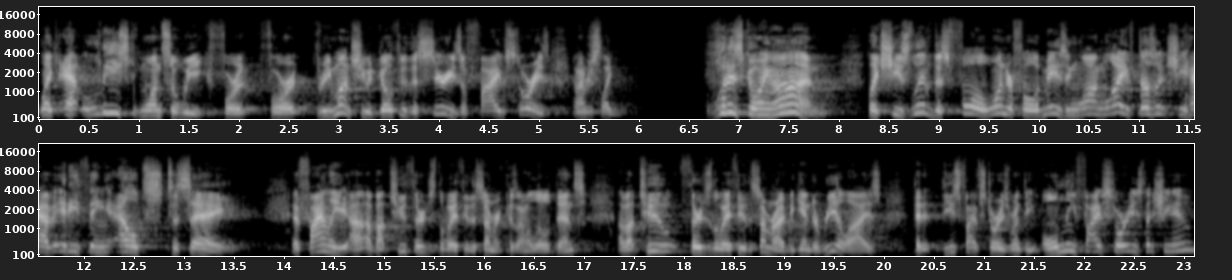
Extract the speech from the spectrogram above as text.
Like at least once a week for, for three months, she would go through this series of five stories, and I'm just like, what is going on? Like she's lived this full, wonderful, amazing, long life. Doesn't she have anything else to say? And finally, uh, about two thirds of the way through the summer, because I'm a little dense, about two thirds of the way through the summer, I began to realize that it, these five stories weren't the only five stories that she knew.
